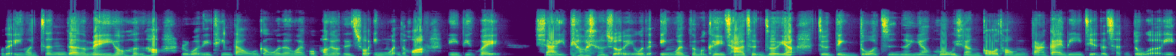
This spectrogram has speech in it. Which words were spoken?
我的英文真的没有很好。如果你听到我跟我的外国朋友在说英文的话，你一定会。”吓一跳，想说：“诶，我的英文怎么可以差成这样？就顶多只能用互相沟通、大概理解的程度而已。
